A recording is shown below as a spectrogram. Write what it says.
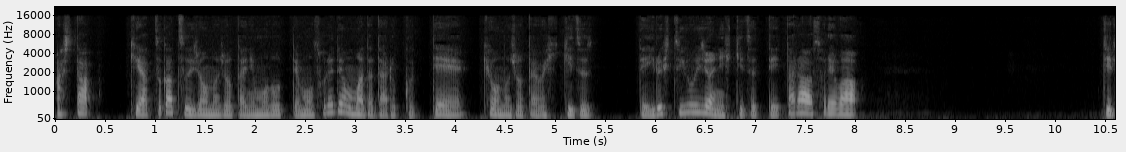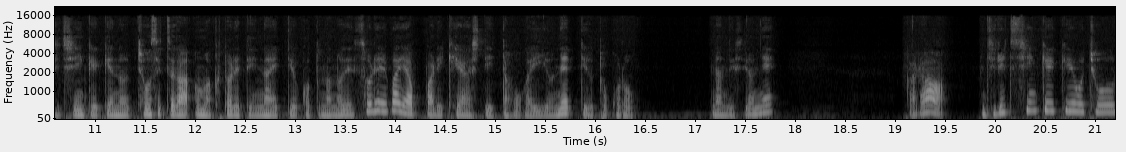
明日気圧が通常の状態に戻ってもそれでもまだだるくって今日の状態は引きずっている必要以上に引きずっていたらそれは自律神経系の調節がうまく取れていないっていうことなのでそれはやっぱりケアしていった方がいいよねっていうところなんですよね。から自律神経系を調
